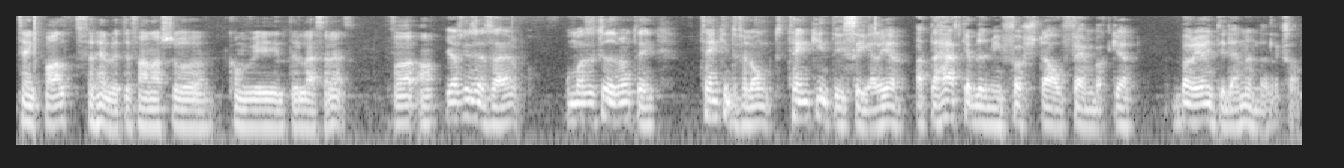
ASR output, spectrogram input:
tänk på allt för helvete för annars så kommer vi inte läsa det ens? Va, ja. Jag skulle säga så här. Om man ska skriva någonting. Tänk inte för långt. Tänk inte i serier. Att det här ska bli min första av fem böcker. Börja inte i den änden liksom.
